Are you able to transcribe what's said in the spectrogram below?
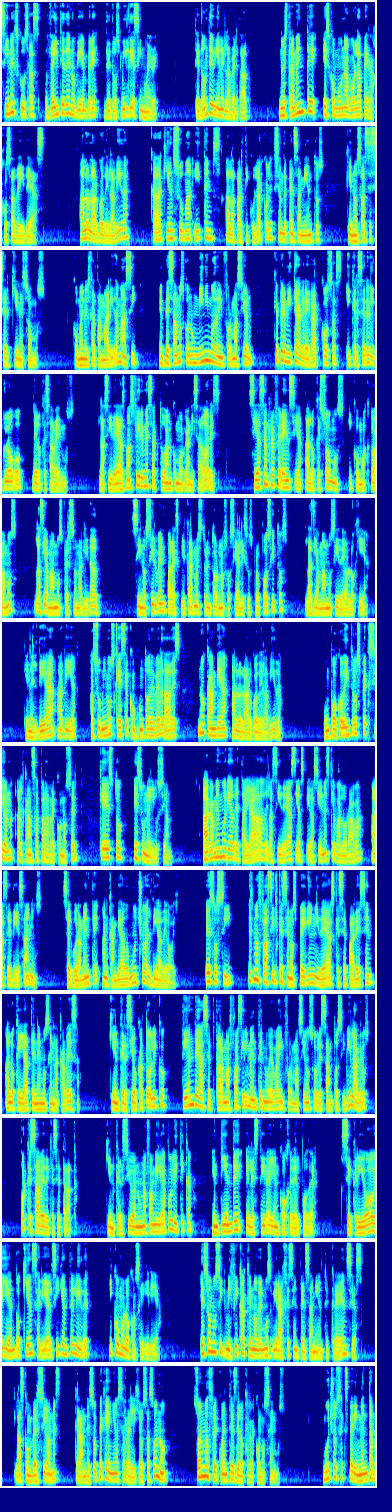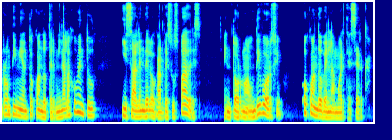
Sin excusas, 20 de noviembre de 2019. ¿De dónde viene la verdad? Nuestra mente es como una bola pegajosa de ideas. A lo largo de la vida, cada quien suma ítems a la particular colección de pensamientos que nos hace ser quienes somos. Como en el Katamari Damacy, empezamos con un mínimo de información que permite agregar cosas y crecer el globo de lo que sabemos. Las ideas más firmes actúan como organizadores, si hacen referencia a lo que somos y cómo actuamos, las llamamos personalidad. Si nos sirven para explicar nuestro entorno social y sus propósitos, las llamamos ideología. En el día a día, asumimos que ese conjunto de verdades no cambia a lo largo de la vida. Un poco de introspección alcanza para reconocer que esto es una ilusión. Haga memoria detallada de las ideas y aspiraciones que valoraba hace 10 años. Seguramente han cambiado mucho al día de hoy. Eso sí, es más fácil que se nos peguen ideas que se parecen a lo que ya tenemos en la cabeza. Quien creció católico tiende a aceptar más fácilmente nueva información sobre santos y milagros porque sabe de qué se trata. Quien creció en una familia política entiende el estira y encoge del poder. Se crió oyendo quién sería el siguiente líder y cómo lo conseguiría. Eso no significa que no demos virajes en pensamiento y creencias. Las conversiones, grandes o pequeñas, religiosas o no, son más frecuentes de lo que reconocemos. Muchos experimentan rompimiento cuando termina la juventud y salen del hogar de sus padres, en torno a un divorcio o cuando ven la muerte cerca.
